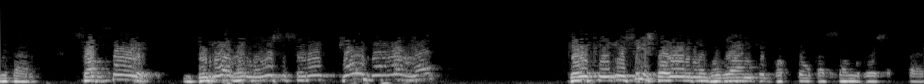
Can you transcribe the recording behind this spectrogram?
बता सबसे दुर्लभ है मनुष्य शरीर। क्यों दुर्लभ है? क्योंकि इसी शरीर में भगवान के भक्तों का संग हो सकता है,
